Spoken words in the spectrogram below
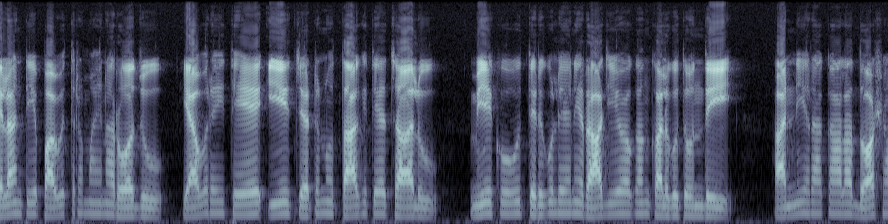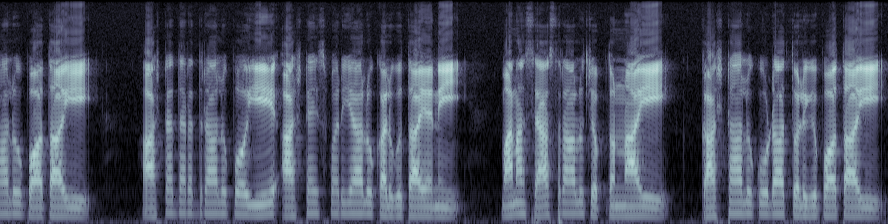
ఇలాంటి పవిత్రమైన రోజు. ఎవరైతే ఈ చెట్టును తాకితే చాలు. మీకు తిరుగులేని రాజయోగం కలుగుతుంది. అన్ని రకాల దోషాలు పోతాయి. అష్టదరిద్రాలు పోయి అష్టైశ్వర్యాలు కలుగుతాయని మన శాస్త్రాలు చెప్తున్నాయి. కష్టాలు కూడా తొలగిపోతాయి.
